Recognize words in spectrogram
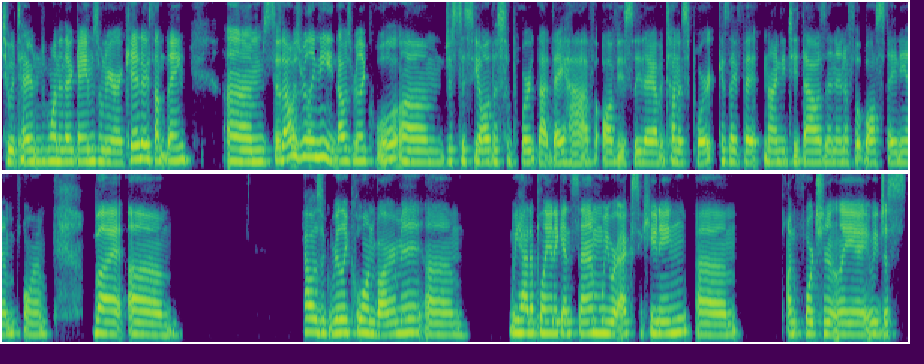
to attend one of their games when we were a kid or something. Um, so that was really neat. That was really cool. Um, just to see all the support that they have. Obviously, they have a ton of support because they fit 92,000 in a football stadium for them. But um, that was a really cool environment. Um, we had a plan against them. We were executing. Um, unfortunately, we just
